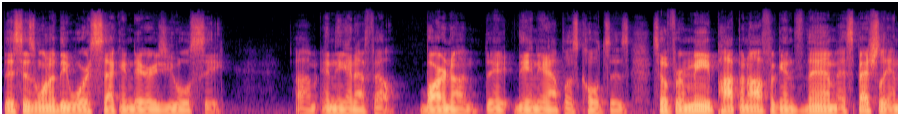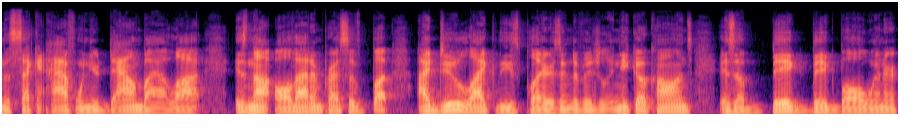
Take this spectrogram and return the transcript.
This is one of the worst secondaries you will see um, in the NFL bar none, the, the Indianapolis Colts is. So for me, popping off against them, especially in the second half when you're down by a lot, is not all that impressive, but I do like these players individually. Nico Collins is a big, big ball winner,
